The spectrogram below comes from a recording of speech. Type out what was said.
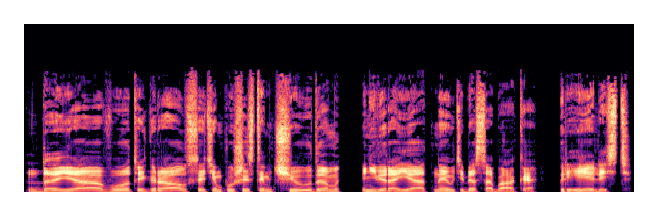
«Да я вот играл с этим пушистым чудом, невероятная у тебя собака, прелесть».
